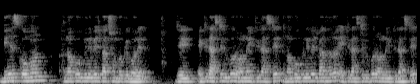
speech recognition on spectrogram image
বিএস কোহন নব্য উপনিবেশবাদ সম্পর্কে বলেন যে, একটি রাষ্ট্রের উপর অন্য একটি রাষ্ট্রের নব্য উপনিবেশবাদ হলো একটি রাষ্ট্রের উপর অন্য একটি রাষ্ট্রের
